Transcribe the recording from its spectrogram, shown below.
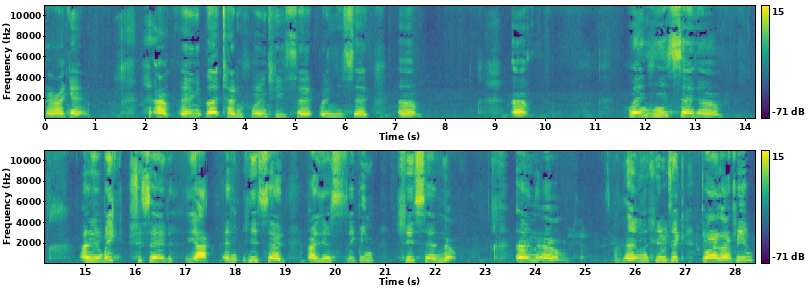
her again. Um, and that time when she said, when he said, um, um, when he said, um, are you awake? She said, yeah. And he said, are you sleeping? She said, no. And, um, then he was like, do I love you?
